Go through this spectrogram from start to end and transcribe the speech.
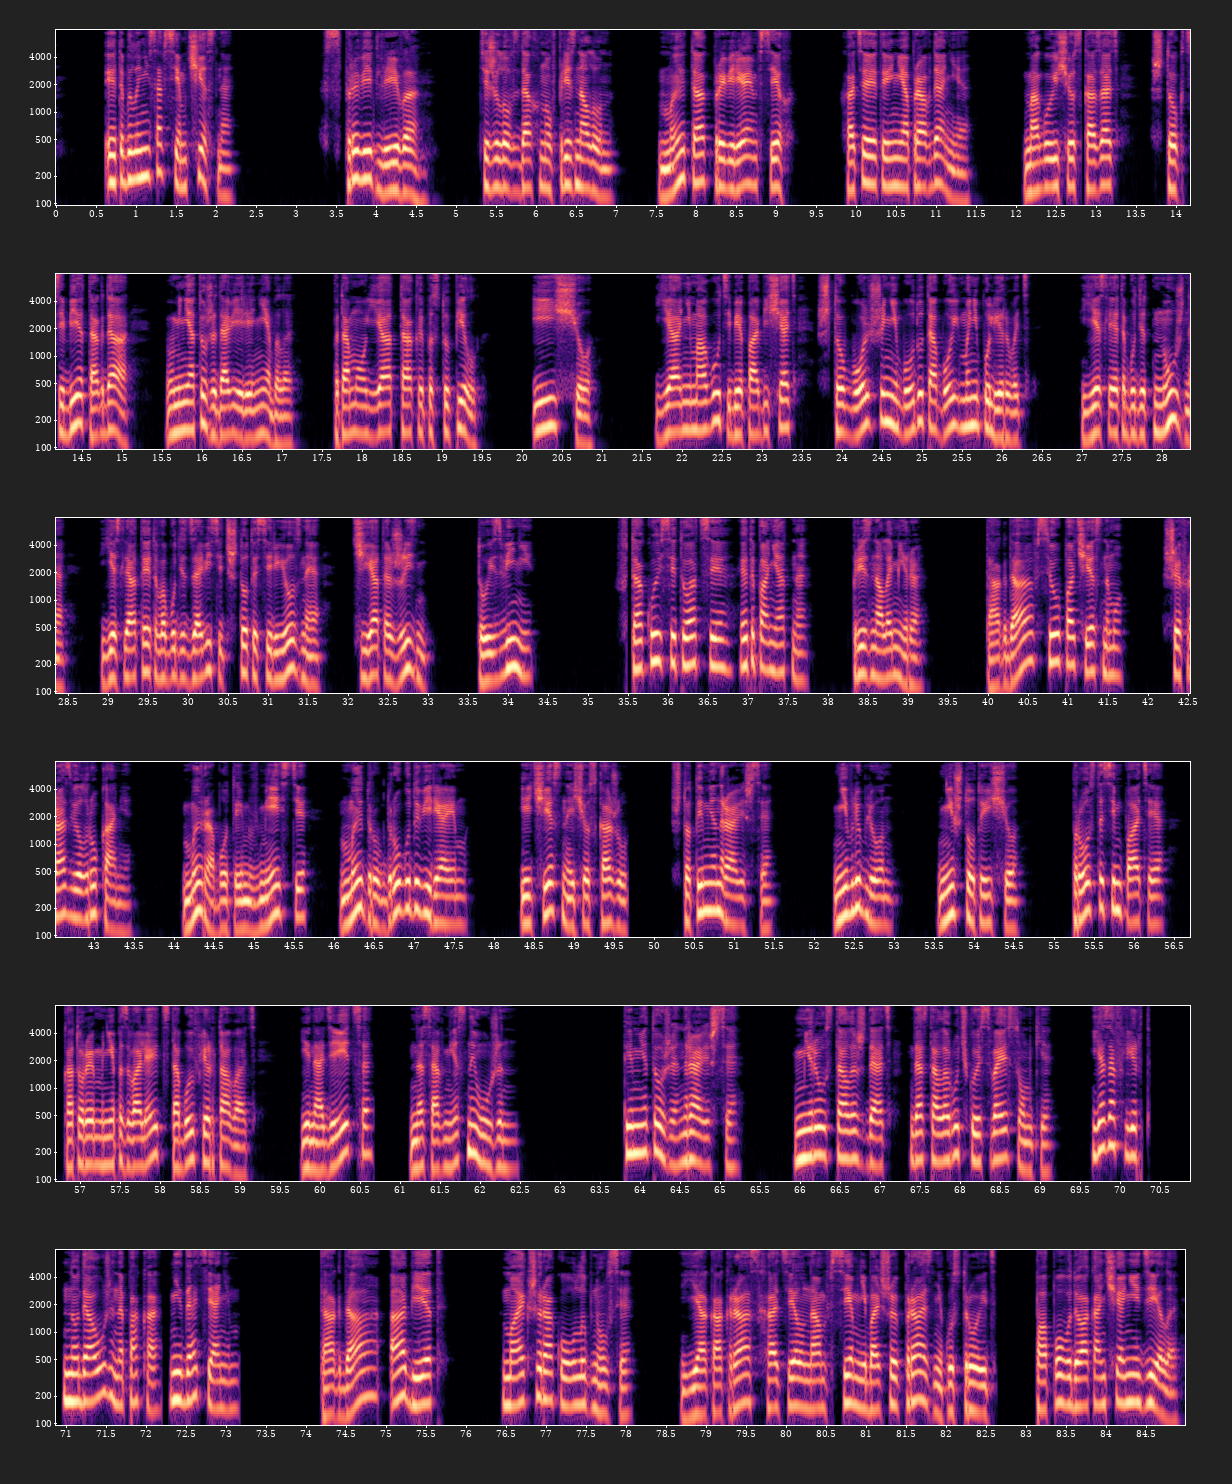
это было не совсем честно». «Справедливо», – тяжело вздохнув, признал он. «Мы так проверяем всех, хотя это и не оправдание. Могу еще сказать, что к тебе тогда у меня тоже доверия не было, потому я так и поступил. И еще, я не могу тебе пообещать, что больше не буду тобой манипулировать. Если это будет нужно, если от этого будет зависеть что-то серьезное, чья-то жизнь, то извини». «В такой ситуации это понятно», – признала Мира. «Тогда все по-честному», – шеф развел руками. «Мы работаем вместе, мы друг другу доверяем. И честно еще скажу, что ты мне нравишься. Не влюблен, не что-то еще. Просто симпатия, которая мне позволяет с тобой флиртовать и надеяться на совместный ужин». «Ты мне тоже нравишься». Мира устала ждать, достала ручку из своей сумки. «Я за флирт, но до ужина пока не дотянем». «Тогда обед», Майк широко улыбнулся. «Я как раз хотел нам всем небольшой праздник устроить по поводу окончания дела,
